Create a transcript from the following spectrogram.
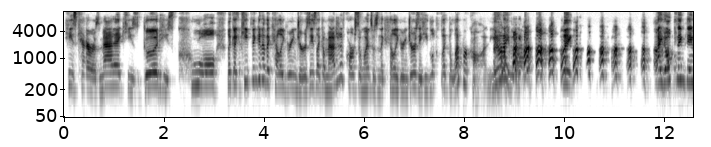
He's charismatic. He's good. He's cool. Like I keep thinking of the Kelly Green jerseys. Like imagine if Carson Wentz was in the Kelly Green jersey. He looked like the leprechaun. You know what I mean? like I don't think they.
